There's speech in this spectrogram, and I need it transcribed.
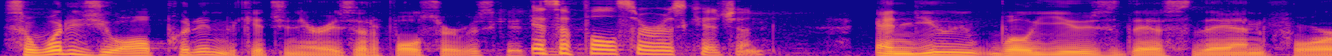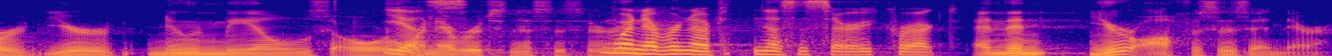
So, what did you all put in the kitchen area? Is it a full service kitchen? It's a full service kitchen. And you will use this then for your noon meals or Yes. whenever it's necessary? Whenever ne- necessary, correct. And then your office is in there.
